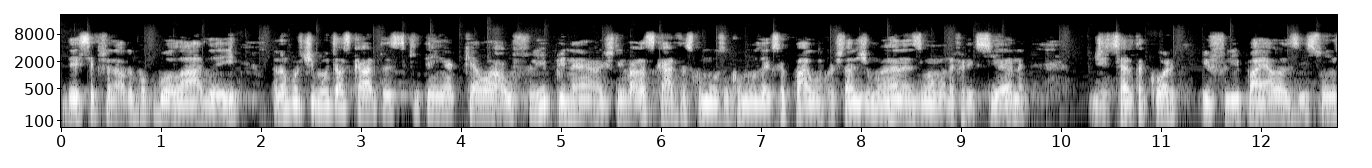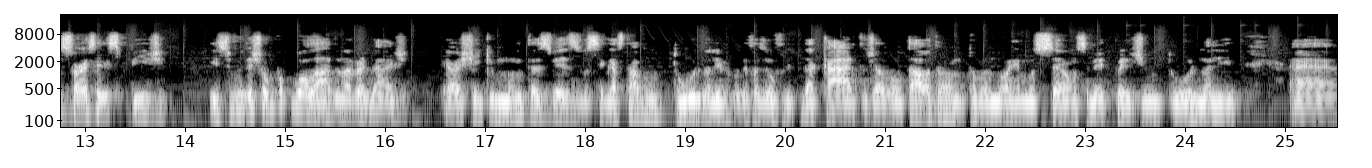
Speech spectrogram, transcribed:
decepcionado, um pouco bolado aí, eu não curti muito as cartas que tem aquela. o flip, né? A gente tem várias cartas comuns e comuns aí que você paga uma quantidade de manas e uma mana felixiana de certa cor e flipa elas, isso em Sorcery Speed. Isso me deixou um pouco bolado, na verdade. Eu achei que muitas vezes você gastava um turno ali para poder fazer o flip da carta, já voltava tomando uma remoção, você meio que perdia um turno ali. É...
